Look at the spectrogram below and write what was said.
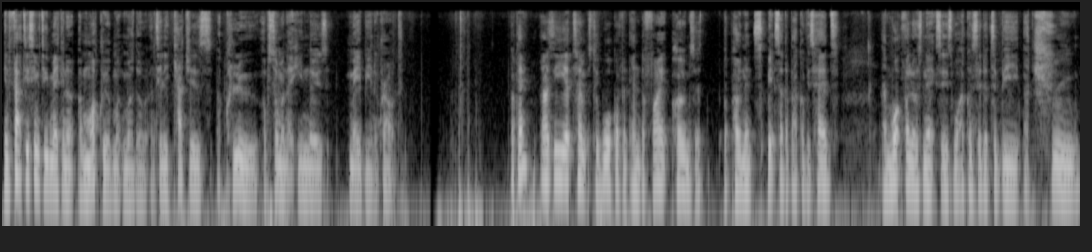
in fact, he seems to be making a, a mockery of McMurdo until he catches a clue of someone that he knows may be in the crowd. Okay, as he attempts to walk off and end the fight, Holmes' opponent spits at the back of his head, and what follows next is what I consider to be a true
